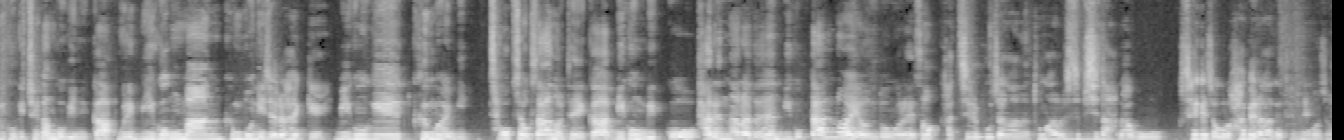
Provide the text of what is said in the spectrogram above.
미국이 최강국이니까 우리 미국만 근본이제를 할게. 미국이 금을 미- 차곡차곡 쌓아놓을 테니까 미국 믿고 다른 나라들은 미국 달러에 연동을 해서 가치를 보장하는 통화를 씁시다 라고 세계적으로 합의를 하게 되는 네. 거죠.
